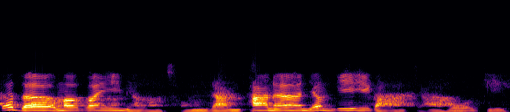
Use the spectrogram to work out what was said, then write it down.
뜯어먹으며 송장 타는 연기가 자욱이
